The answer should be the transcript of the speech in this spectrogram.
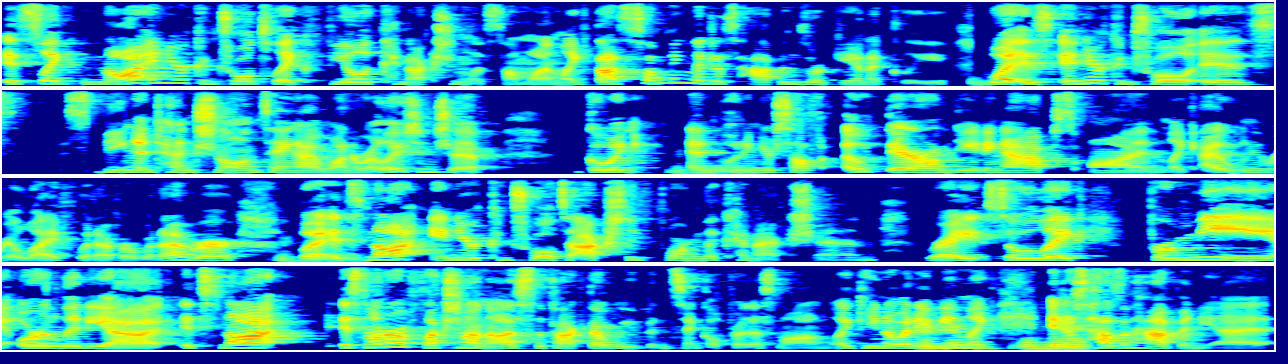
it's like not in your control to like feel a connection with someone. Like that's something that just happens organically. What is in your control is being intentional and saying, I want a relationship, going and putting Mhm. yourself out there on dating apps, on like out in real life, whatever, whatever. But it's Mhm. not in your control to actually form the connection, right? So like for me or Lydia, it's not it's not a reflection on us the fact that we've been single for this long. Like you know what I mean? Mhm. Like it just hasn't happened yet.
